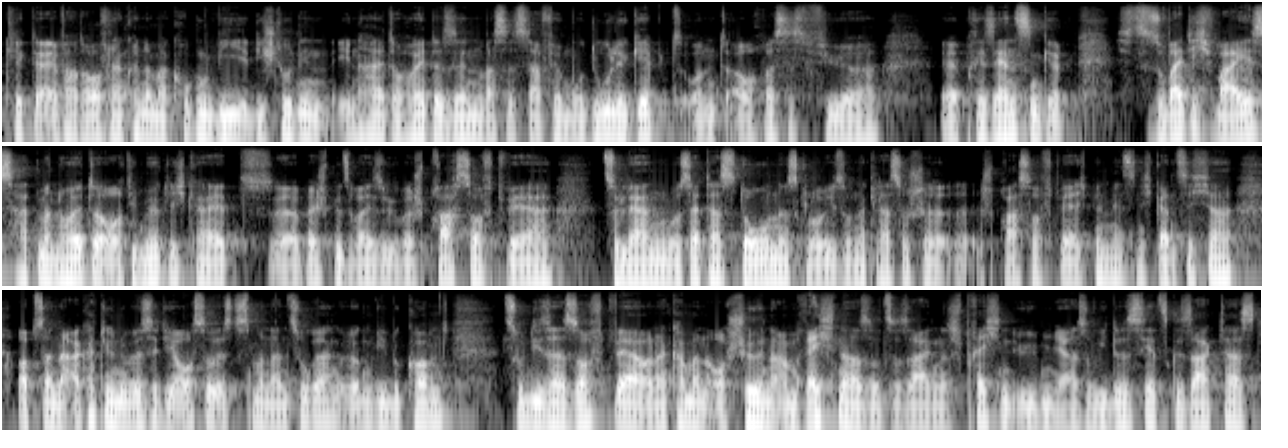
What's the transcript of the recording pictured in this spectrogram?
klickt ihr einfach drauf, dann könnt ihr mal gucken, wie die Studieninhalte heute sind, was es da für Module gibt und auch was es für äh, Präsenzen gibt. Soweit ich weiß, hat man heute auch die Möglichkeit, äh, beispielsweise über Sprachsoftware zu lernen. Rosetta Stone ist, glaube ich, so eine klassische äh, Sprachsoftware. Ich bin mir jetzt nicht ganz sicher, ob es an der Akkad University auch so ist, dass man dann Zugang irgendwie bekommt zu dieser Software und dann kann man auch schön am Rechner sozusagen das Sprechen üben. Ja, so wie du es jetzt gesagt hast,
